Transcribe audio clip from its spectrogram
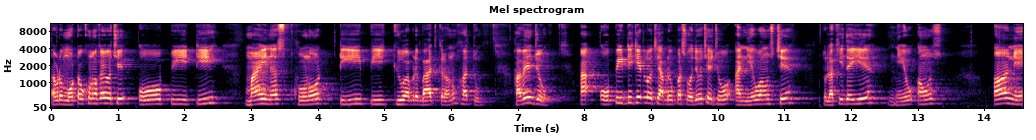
તો આપણો મોટો ખૂણો કયો છે? ઓ પી ટી માઇનસ ખૂણો ટી પી ક્યુ આપણે બાદ કરવાનું હતું. હવે જો, આ ઓપીટી કેટલો છે? આપણે ઉપર શોધ્યો છે. જો આ નેવું અંશ છે તો લખી દઈએ નેવું અંશ અને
